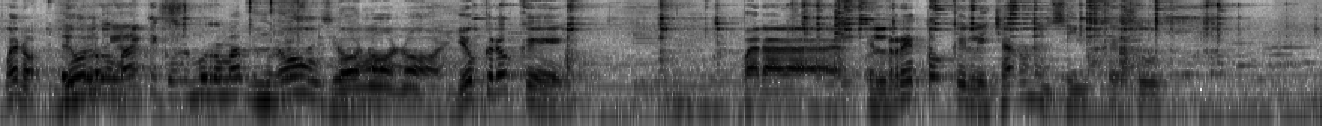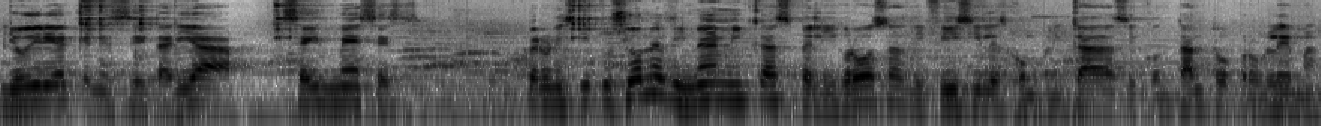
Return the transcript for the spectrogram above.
bueno, es muy romántico, es muy romántico. No, no, no, no. Yo creo que para el reto que le echaron encima a Jesús, yo diría que necesitaría seis meses, pero en instituciones dinámicas, peligrosas, difíciles, complicadas y con tanto problema.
